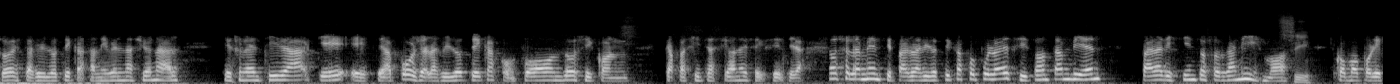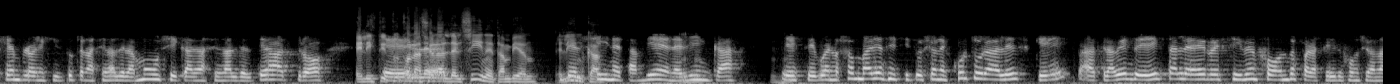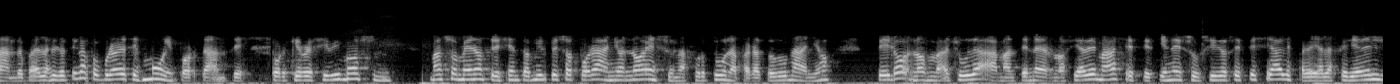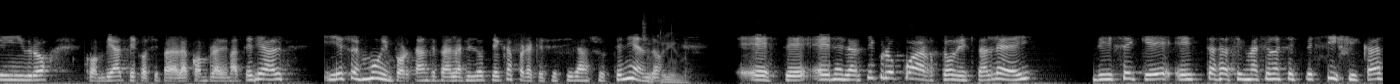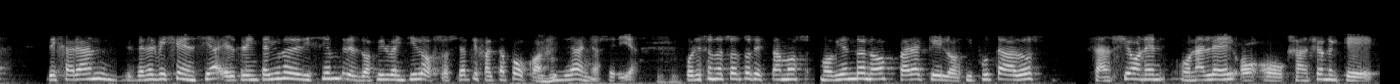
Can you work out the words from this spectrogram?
todas estas bibliotecas a nivel nacional, es una entidad que este, apoya a las bibliotecas con fondos y con capacitaciones, etcétera. No solamente para las bibliotecas populares, sino también para distintos organismos, como por ejemplo el Instituto Nacional de la Música, el Nacional del Teatro. El Instituto Nacional del Cine también, el del Cine también, el INCA. Este, bueno, son varias instituciones culturales que a través de esta ley reciben fondos para seguir funcionando. Para las bibliotecas populares es muy importante porque recibimos más o menos 300 mil pesos por año, no es una fortuna para todo un año, pero nos ayuda a mantenernos. Y además este, tiene subsidios especiales para ir a la feria del libro, con viáticos y para la compra de material y eso es muy importante para las bibliotecas para que se sigan sosteniendo. Este, en el artículo cuarto de esta ley dice que estas asignaciones específicas dejarán de tener vigencia el 31 de diciembre del 2022, o sea que falta poco, a fin de año sería. Por eso nosotros estamos moviéndonos para que los diputados sancionen una ley o, sancionen que,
